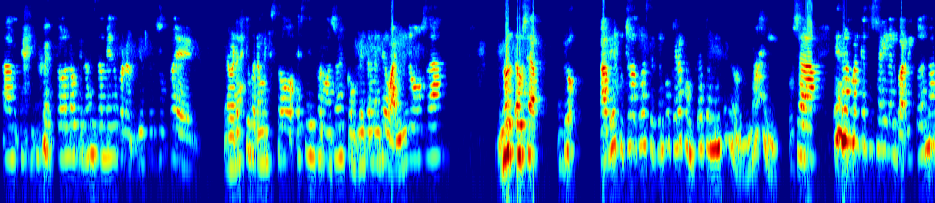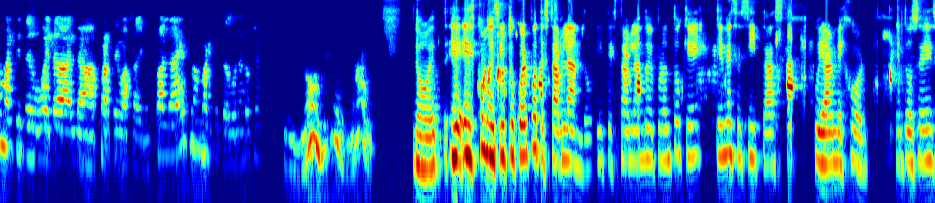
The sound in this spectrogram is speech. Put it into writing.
todo lo que nos están viendo, pero yo estoy súper, la verdad es que para mí esto, esta información es completamente valiosa. No, o sea, yo había escuchado todo este tiempo que era completamente normal. O sea, es normal que te salga el barrito, es normal que te duela la parte baja de la espalda, es normal que te duela la noche. No, no es normal. No, es como decir, tu cuerpo te está hablando y te está hablando de pronto que, que necesitas cuidar mejor. Entonces,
